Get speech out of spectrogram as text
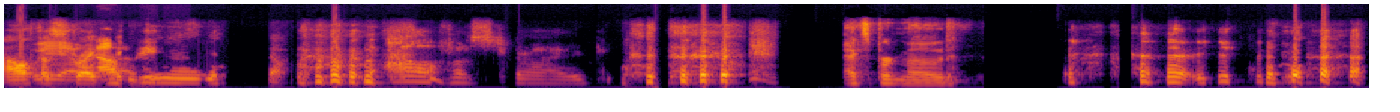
Alpha Strike. Alfie? No. Alpha Strike. Expert mode. that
